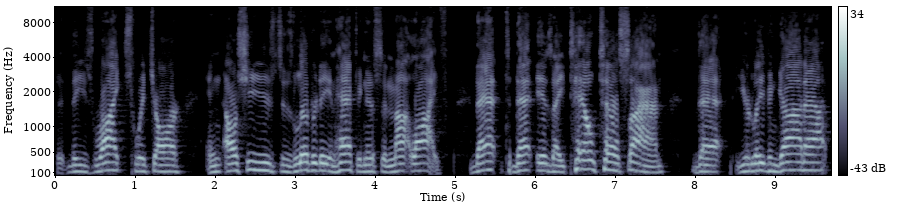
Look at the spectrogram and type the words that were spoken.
these rights, which are, and all she used is liberty and happiness and not life. That that is a telltale sign that you're leaving God out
